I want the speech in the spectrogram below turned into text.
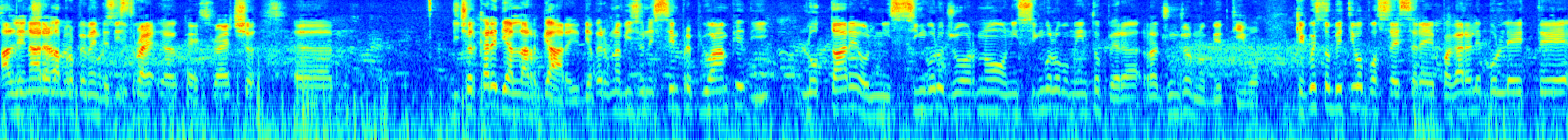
allenare la propria mente, di stre- eh, ok, stretch, di cercare di allargare, di avere una visione sempre più ampia e di lottare ogni singolo giorno, ogni singolo momento per raggiungere un obiettivo. Che questo obiettivo possa essere pagare le bollette,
